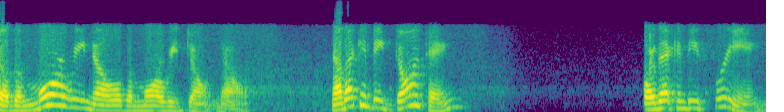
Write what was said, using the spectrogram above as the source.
So the more we know, the more we don't know. Now that can be daunting or that can be freeing.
